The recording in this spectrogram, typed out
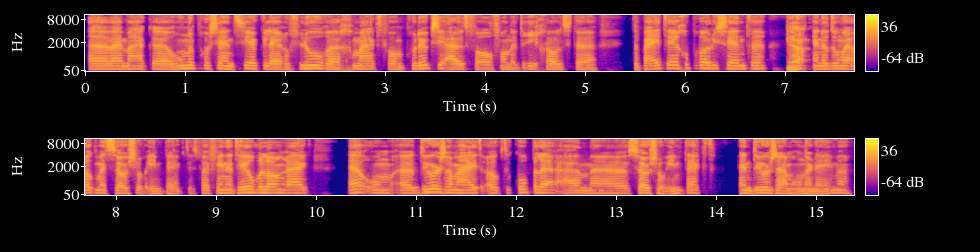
wij maken 100% circulaire vloeren gemaakt van productieuitval van de drie grootste tapijttegelproducenten. Ja. En dat doen wij ook met social impact. Dus wij vinden het heel belangrijk Hè, om duurzaamheid ook te koppelen aan social impact en duurzaam ondernemen.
